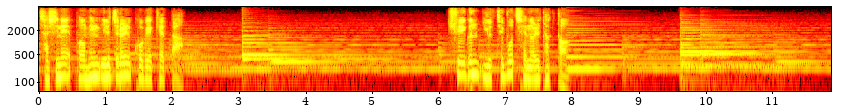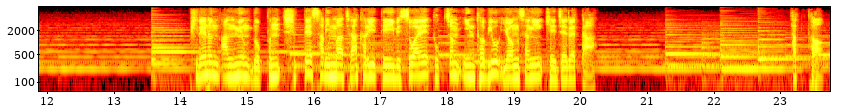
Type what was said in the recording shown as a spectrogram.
자신의 범행 일지를 고백했다. 최근 유튜브 채널 닥터 필에는 악명 높은 10대 살인마 자카리 데이비스와의 독점 인터뷰 영상이 게재됐다. 닥터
